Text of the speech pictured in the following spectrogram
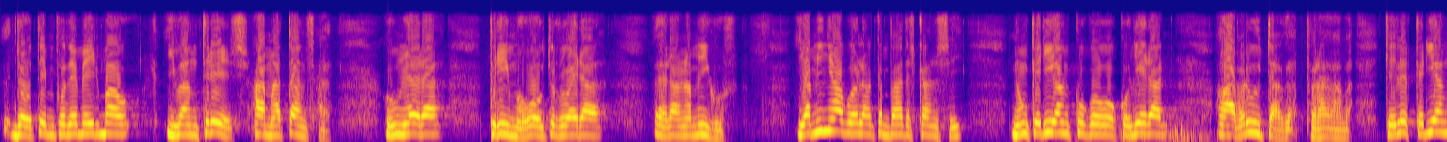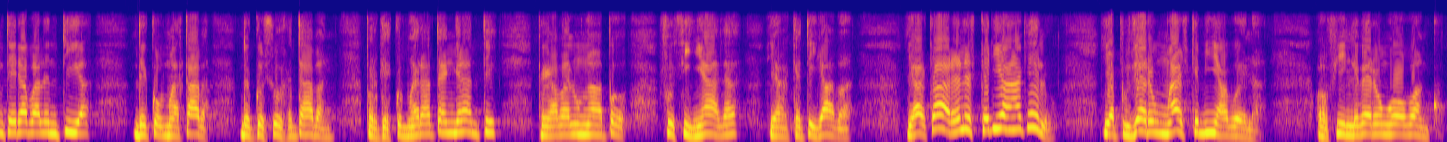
do tempo de meu irmão, iban tres á matanza. Un era primo, o outro era eran amigos. E a miña abuela, que en paz descanse, non querían que co colleran a bruta, para, que eles querían ter a valentía de que o mataba, de que o sujetaban, porque como era tan grande, pegaban unha fuciñada e a que tiraba. E claro, eles querían aquilo, e a puderon máis que miña abuela. Ao fin, leveron ao banco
